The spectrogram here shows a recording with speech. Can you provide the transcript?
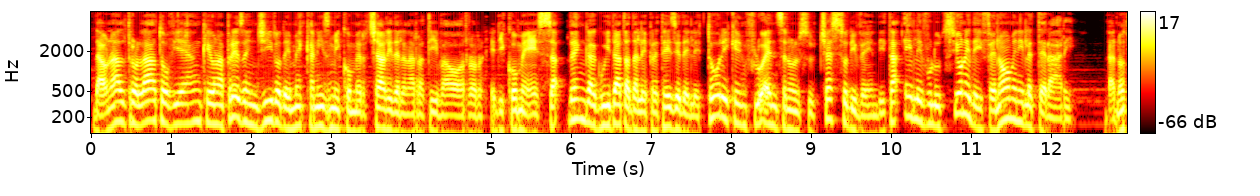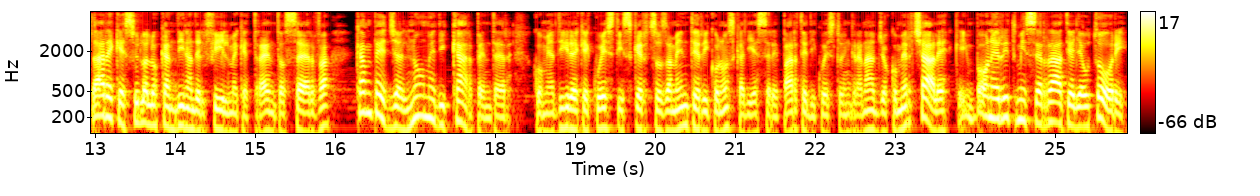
Da un altro lato vi è anche una presa in giro dei meccanismi commerciali della narrativa horror e di come essa venga guidata dalle pretese dei lettori che influenzano il successo di vendita e l'evoluzione dei fenomeni letterari. Da notare che sulla locandina del film che Trent osserva campeggia il nome di Carpenter, come a dire che questi scherzosamente riconosca di essere parte di questo ingranaggio commerciale che impone ritmi serrati agli autori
